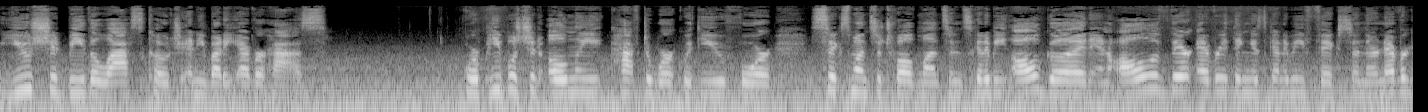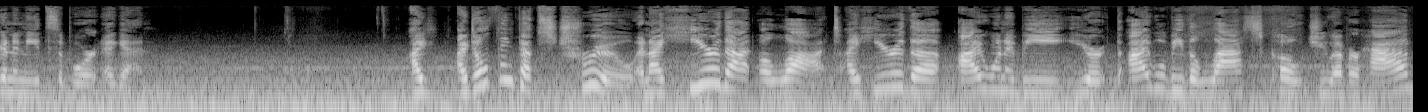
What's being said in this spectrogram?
you should be the last coach anybody ever has? Where people should only have to work with you for six months to 12 months and it's going to be all good and all of their everything is going to be fixed and they're never going to need support again. I, I don't think that's true. And I hear that a lot. I hear the I want to be your I will be the last coach you ever have.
